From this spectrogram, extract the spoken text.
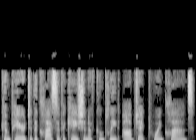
Compared to the classification of complete object point clouds,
